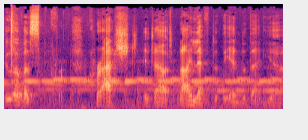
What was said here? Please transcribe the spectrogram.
two of us cr- crashed it out. And I left at the end of that year.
